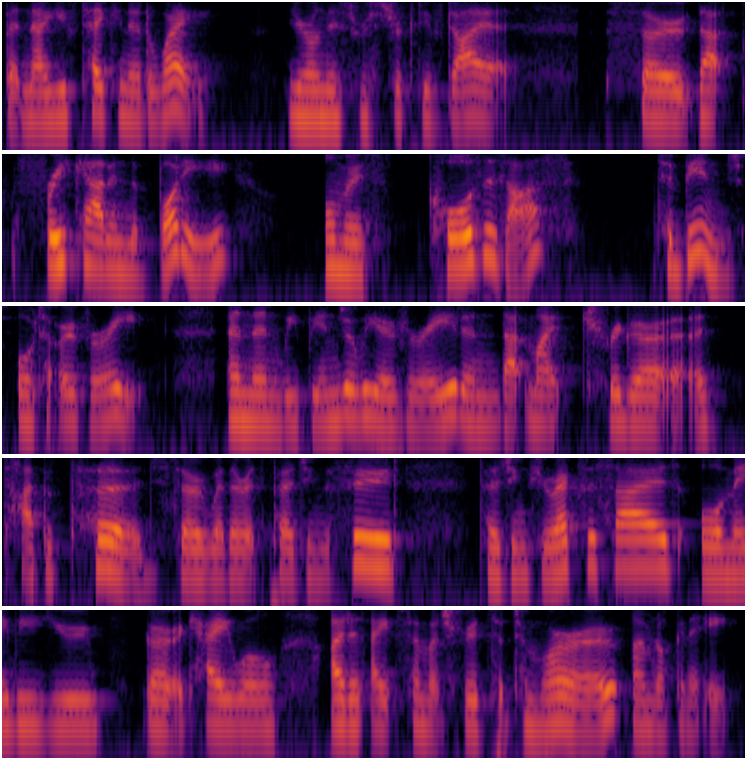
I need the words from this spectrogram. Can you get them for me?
But now you've taken it away. You're on this restrictive diet. So that freak out in the body almost causes us to binge or to overeat and then we binge or we overeat, and that might trigger a type of purge. So, whether it's purging the food, purging through exercise, or maybe you go, okay, well, I just ate so much food, so tomorrow I'm not going to eat,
